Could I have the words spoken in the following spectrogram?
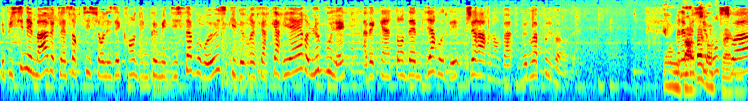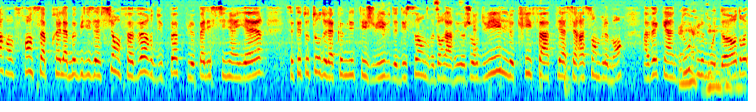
Et puis cinéma avec la sortie sur les écrans d'une comédie savoureuse qui devrait faire carrière, Le Boulet, avec un tandem bien rodé, Gérard Lanvin, Benoît Poulvorde. Et on ne Madame, parle Monsieur, bonsoir. En France, après la mobilisation en faveur du peuple palestinien hier, c'était au tour de la communauté juive de descendre dans la rue aujourd'hui. Le CRIF a appelé à ces rassemblements avec un double mot d'ordre,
